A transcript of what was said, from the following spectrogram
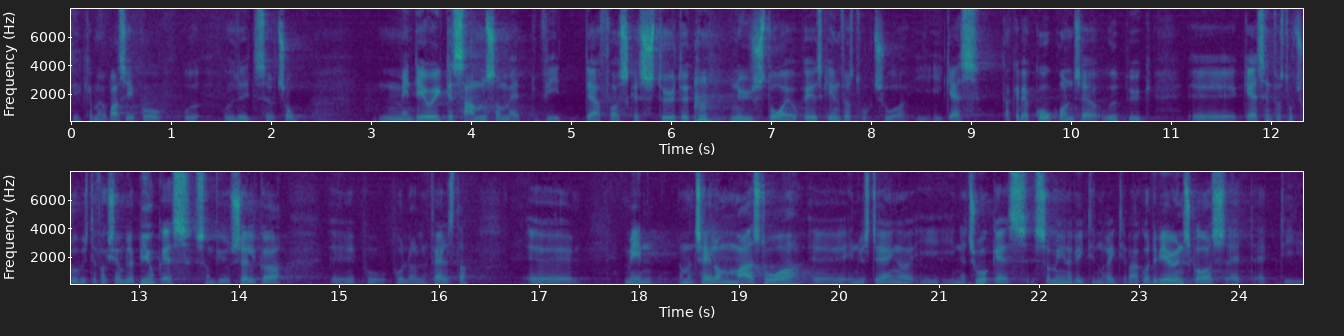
det kan man jo bare se på udledt CO2. Men det er jo ikke det samme som, at vi derfor skal støtte ny stor europæisk infrastruktur i, i gas. Der kan være gode grunde til at udbygge øh, gasinfrastruktur, hvis det for eksempel er biogas, som vi jo selv gør øh, på, på Lolland Falster. Øh, men når man taler om meget store øh, investeringer i, i naturgas, så mener vi ikke, det er den rigtige vej at gå. Det vil jeg ønske også, at, at de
